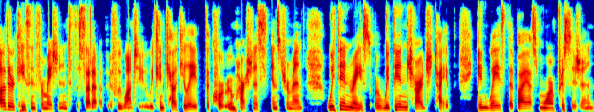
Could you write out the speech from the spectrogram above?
other case information into the setup if we want to. We can calculate the courtroom harshness instrument within race or within charge type in ways that buy us more precision.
